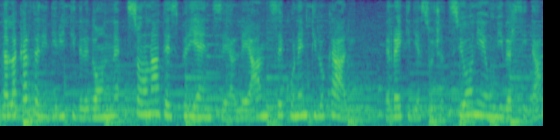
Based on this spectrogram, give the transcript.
Dalla Carta dei diritti delle donne sono nate esperienze e alleanze con enti locali, reti di associazioni e università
